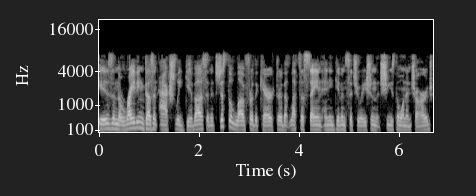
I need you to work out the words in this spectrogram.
is, and the writing doesn't actually give us. And it's just the love for the character that lets us say in any given situation that she's the one in charge.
